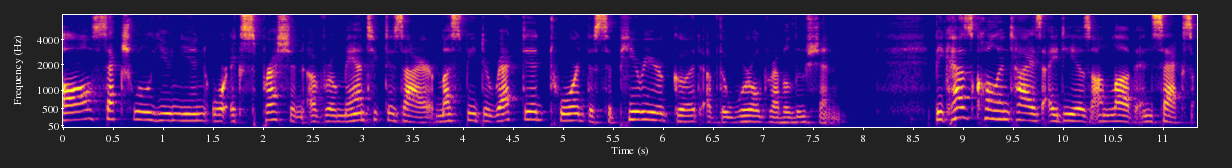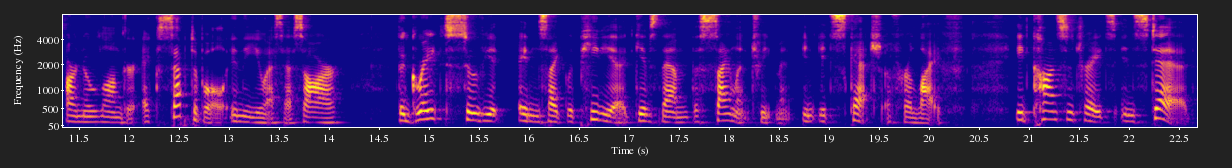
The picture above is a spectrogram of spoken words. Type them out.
All sexual union or expression of romantic desire must be directed toward the superior good of the world revolution. Because Kollontai's ideas on love and sex are no longer acceptable in the USSR, the great Soviet encyclopedia gives them the silent treatment in its sketch of her life. It concentrates instead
